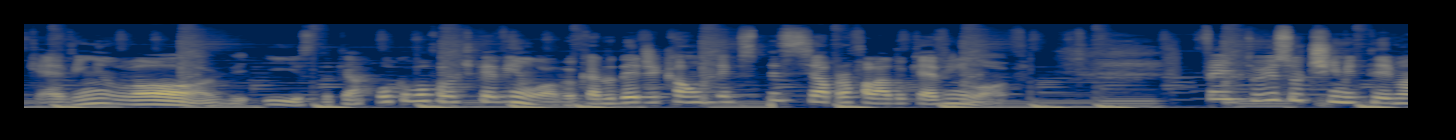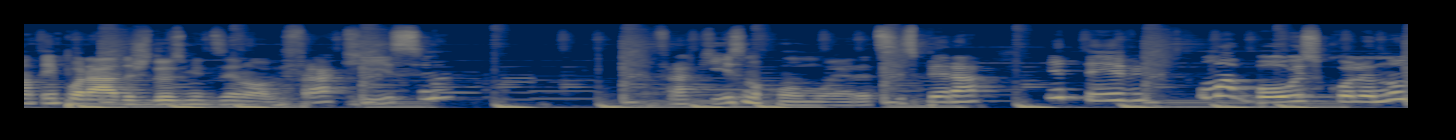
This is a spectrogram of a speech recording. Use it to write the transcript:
Kevin Love. Isso, daqui a pouco eu vou falar de Kevin Love. Eu quero dedicar um tempo especial para falar do Kevin Love. Feito isso, o time teve uma temporada de 2019 fraquíssima, fraquíssima como era de se esperar, e teve uma boa escolha no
